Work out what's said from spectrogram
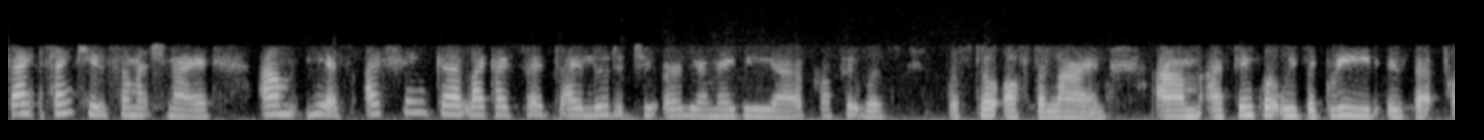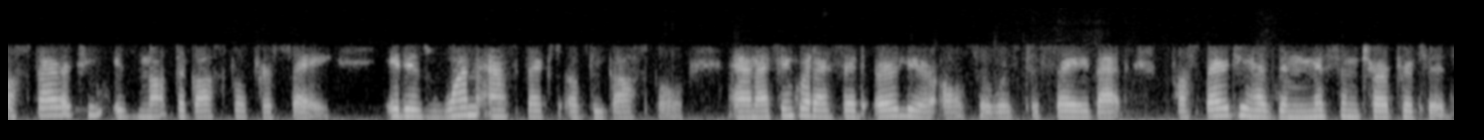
Thank thank you so much, Naya. Um, yes, I think, uh, like I said, I alluded to earlier. Maybe uh, Prophet was was still off the line. Um, I think what we've agreed is that prosperity is not the gospel per se. It is one aspect of the gospel. And I think what I said earlier also was to say that prosperity has been misinterpreted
